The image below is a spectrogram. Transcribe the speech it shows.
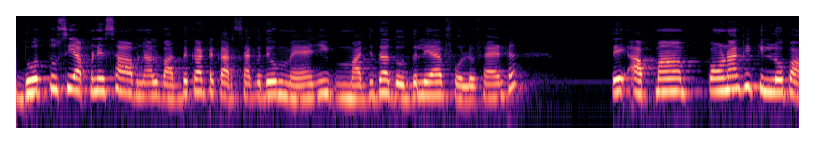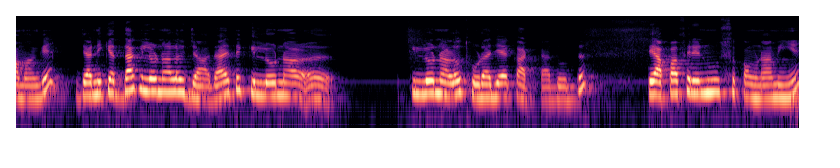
ਦੁੱਧ ਤੁਸੀਂ ਆਪਣੇ ਹਿਸਾਬ ਨਾਲ ਵੱਧ ਘੱਟ ਕਰ ਸਕਦੇ ਹੋ। ਮੈਂ ਜੀ ਮੱਝ ਦਾ ਦੁੱਧ ਲਿਆ ਫੁੱਲ ਫੈਂਟ ਤੇ ਆਪਾਂ ਪੌਣਾ ਕਿ ਕਿਲੋ ਪਾਵਾਂਗੇ ਯਾਨੀ ਕਿ ਅੱਧਾ ਕਿਲੋ ਨਾਲੋਂ ਜ਼ਿਆਦਾ ਹੈ ਤੇ ਕਿਲੋ ਨਾਲ ਅ, ਕਿਲੋ ਨਾਲੋਂ ਥੋੜਾ ਜਿਹਾ ਘੱਟ ਆ ਦੁੱਧ। ਤੇ ਆਪਾਂ ਫਿਰ ਇਹਨੂੰ ਸੁਕਾਉਣਾ ਵੀ ਹੈ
